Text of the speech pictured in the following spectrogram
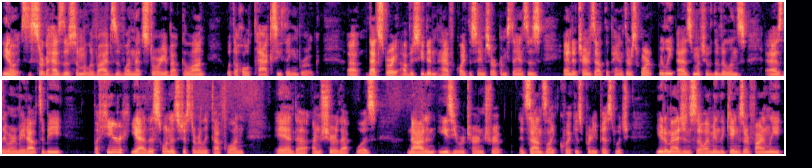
You know, it sort of has those similar vibes of when that story about Gallant with the whole taxi thing broke. Uh, that story obviously didn't have quite the same circumstances, and it turns out the Panthers weren't really as much of the villains as they were made out to be. But here, yeah, this one is just a really tough one, and uh, I'm sure that was not an easy return trip. It sounds like Quick is pretty pissed, which you'd imagine so. I mean, the Kings are finally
